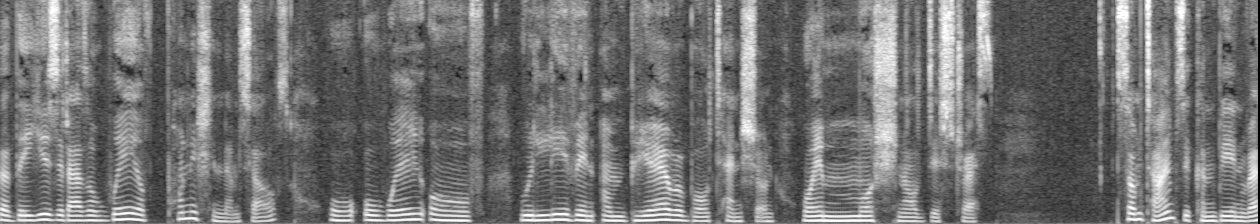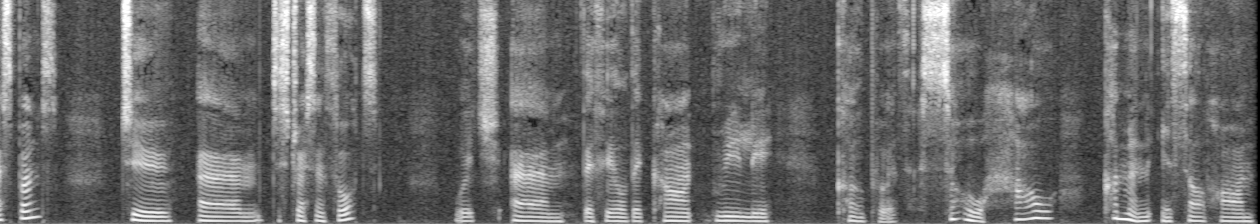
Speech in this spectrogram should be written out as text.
that they use it as a way of punishing themselves or a way of relieving unbearable tension or emotional distress. Sometimes it can be in response to um, distressing thoughts, which um, they feel they can't really cope with. So, how common is self harm?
